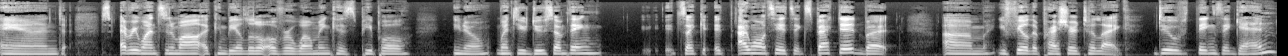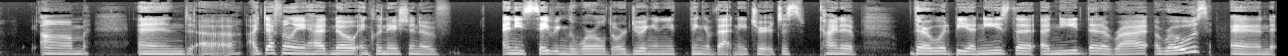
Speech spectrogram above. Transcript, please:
And every once in a while, it can be a little overwhelming because people, you know, once you do something, it's like it, I won't say it's expected, but um, you feel the pressure to like do things again. Um, and uh, I definitely had no inclination of any saving the world or doing anything of that nature. It just kind of there would be a needs that a need that arose, and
